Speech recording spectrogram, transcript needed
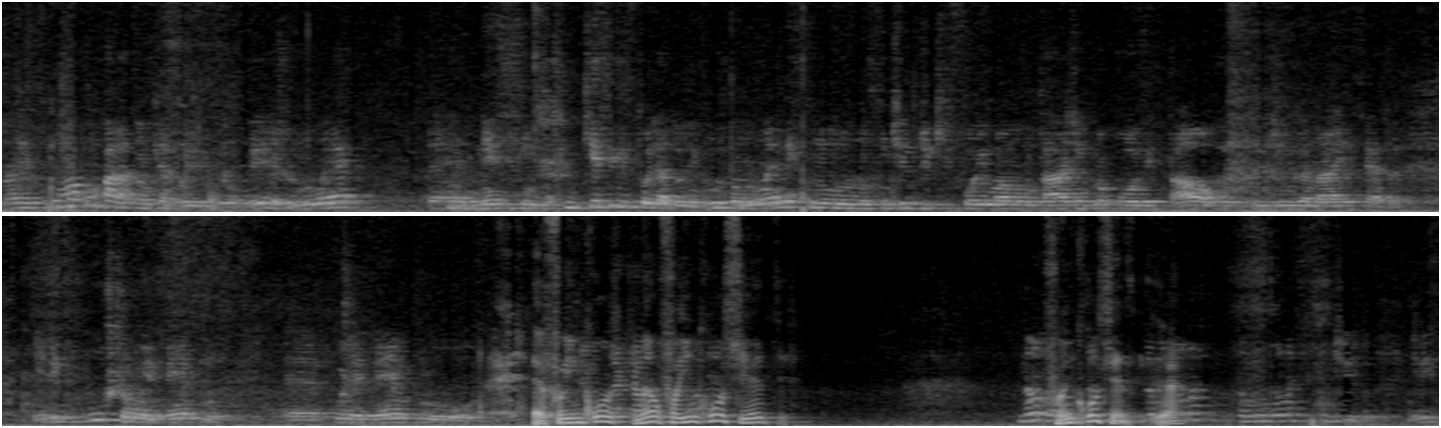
Mas uma comparação que às vezes eu vejo não é, é, nesse sentido. O que esses historiadores usam não é nesse, no, no sentido de que foi uma montagem proposital, de enganar, etc. Eles puxam exemplos, é, por exemplo. É, foi incon... daquela- Não, foi inconsciente. Não, não, Foi inconsciente, Não, né? não, não, não nesse sentido. Eles,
